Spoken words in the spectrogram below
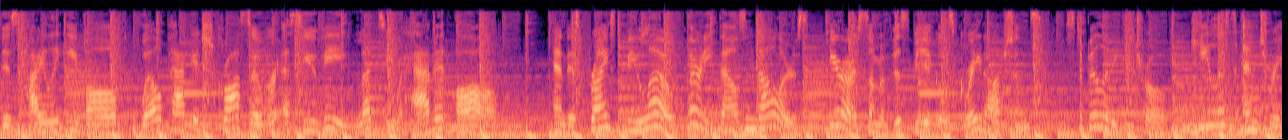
This highly evolved, well-packaged crossover SUV lets you have it all and is priced below $30,000. Here are some of this vehicle's great options. Stability control, keyless entry,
